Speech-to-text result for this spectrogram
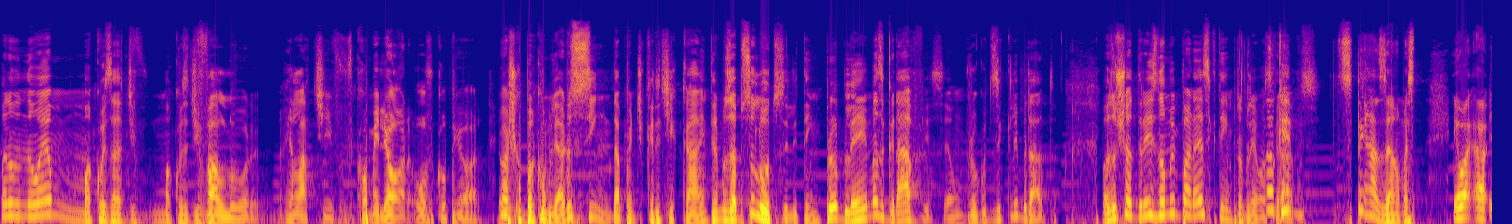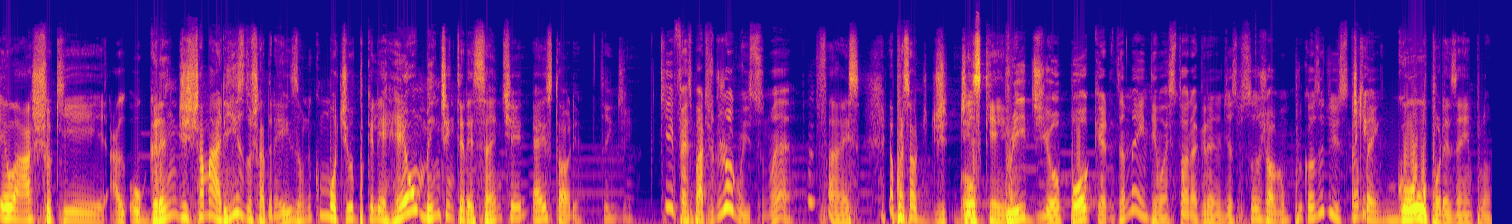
Mas não, é uma coisa, de, uma coisa de valor relativo. Ficou melhor ou ficou pior. Eu acho que o Banco Imobiliário, sim, dá pra gente criticar em termos absolutos. Ele tem problemas graves. É um jogo desequilibrado. Mas o xadrez não me parece que tem problemas que- graves. Você tem razão, mas eu, eu acho que a- o grande chamariz do xadrez, o único motivo porque ele é realmente interessante é a história. Entendi. Que faz parte do jogo isso, não é? Faz. O pessoal di- diz ou que. bridge ou poker também tem uma história grande. As pessoas jogam por causa disso Acho também. que Gol, por exemplo.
